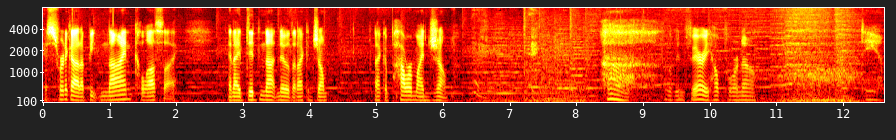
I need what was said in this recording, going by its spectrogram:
I swear to God, I beat nine Colossi, and I did not know that I could jump, I could power my jump. that would have been very helpful to know. Damn.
